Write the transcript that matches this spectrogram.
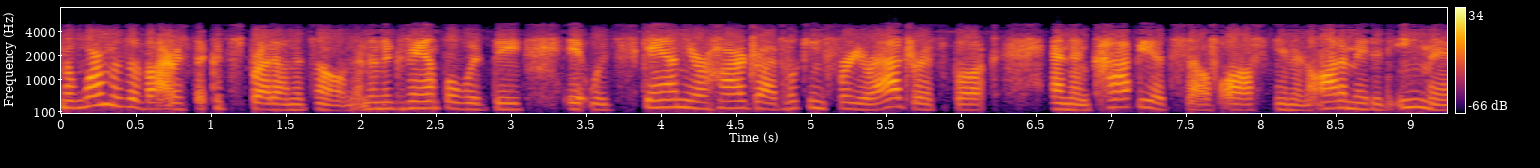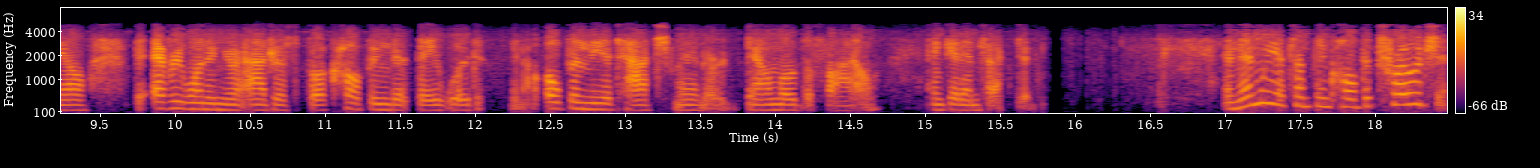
The worm was a virus that could spread on its own. And an example would be it would scan your hard drive looking for your address book and then copy itself off in an automated email to everyone in your address book hoping that they would you know, open the attachment or download the file and get infected. And then we had something called the Trojan.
